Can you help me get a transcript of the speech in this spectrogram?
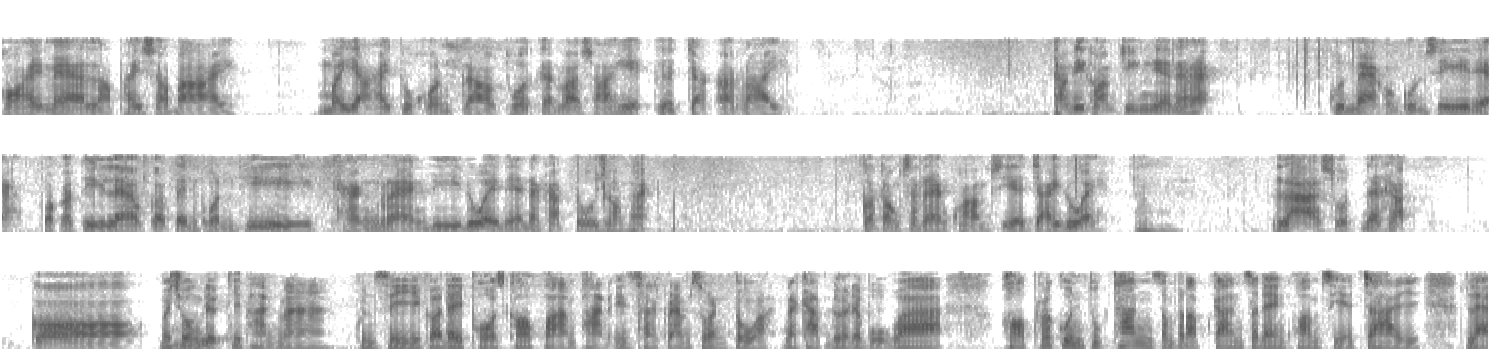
ขอให้แม่หลับให้สบาย ไม่อยากให้ทุกคนกล่าวโทษกันว่าสาเหตุเกิดจากอะไร ทั้งที่ความจริงเนี่ยนะฮะคุณแม่ของคุณซีเนี่ย ปกติแล้วก็เป็นคนที่แข็งแรงดีด้วยเนี่ยนะครับทุกผู้ชมฮะก็ต้องแสดงความเสียใจด้วยอืมล่าสุดนะครับ ก็เมื่อช่วงดึกที่ผ่านมาคุณซีก็ได้โพสต์ข้อความผ่านอินสตาแกรมส่วนตัวนะครับโดยระบุว่าขอบพระคุณทุกท่านสำหรับการแสดงความเสียใจ และ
